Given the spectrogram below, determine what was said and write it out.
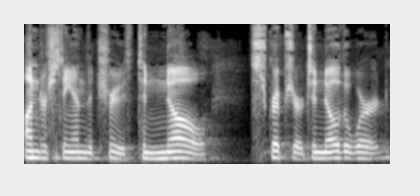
understand the truth, to know Scripture, to know the Word.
